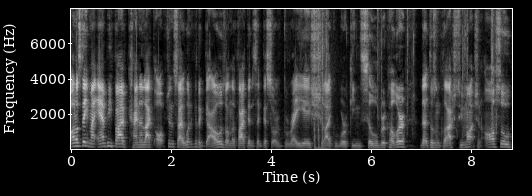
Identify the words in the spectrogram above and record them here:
Honestly, my MP5 kind of lacked options, so I went for the Gauss on the fact that it's like this sort of grayish, like working silver color that doesn't clash too much, and also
